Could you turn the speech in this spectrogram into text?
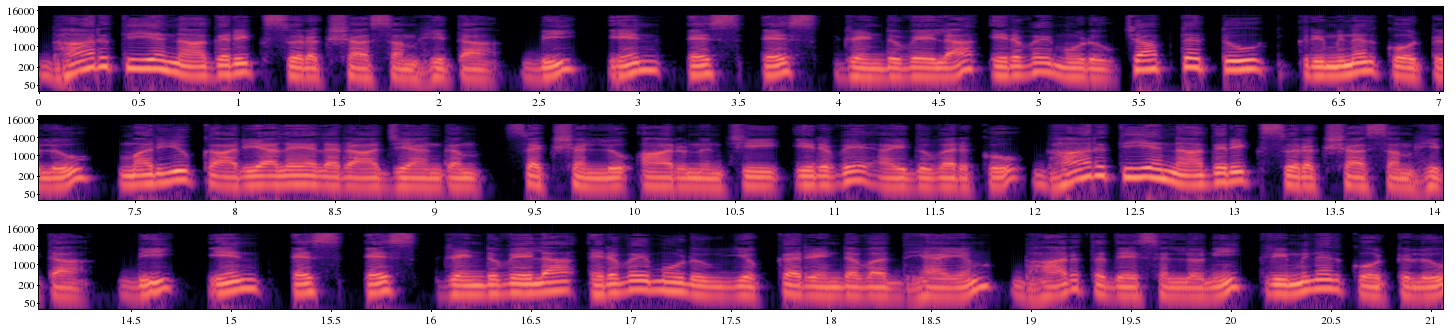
భారతీయ నాగరిక్ సురక్షా సంహిత బిఎన్ఎస్ఎస్ రెండు వేల ఇరవై మూడు చాప్టర్ టూ క్రిమినల్ కోర్టులు మరియు కార్యాలయాల రాజ్యాంగం సెక్షన్లు ఆరు నుంచి ఇరవై ఐదు వరకు భారతీయ నాగరిక్ సురక్షా సంహిత బిఎన్ఎస్ఎస్ రెండు వేల ఇరవై మూడు యొక్క రెండవ అధ్యాయం భారతదేశంలోని క్రిమినల్ కోర్టులు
